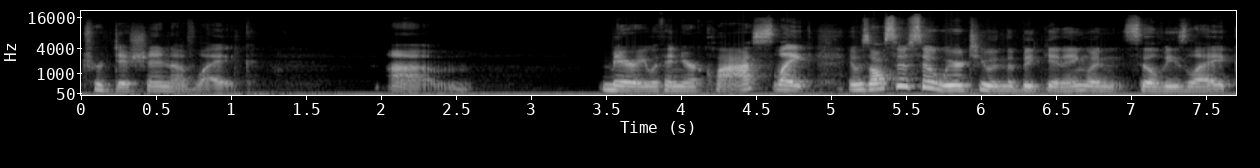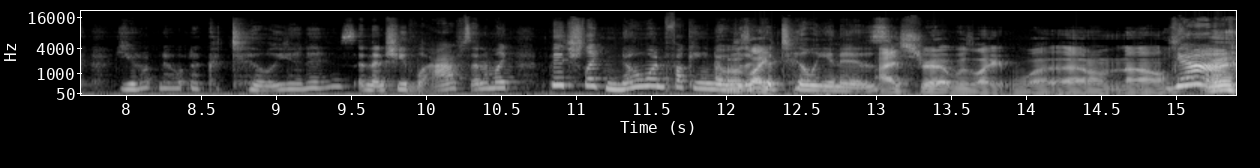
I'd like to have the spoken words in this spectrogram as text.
tradition of like um marry within your class like it was also so weird too in the beginning when sylvie's like you don't know what a cotillion is and then she laughs and i'm like bitch like no one fucking knows what a cotillion is I straight up was like, "What? I don't know." yeah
